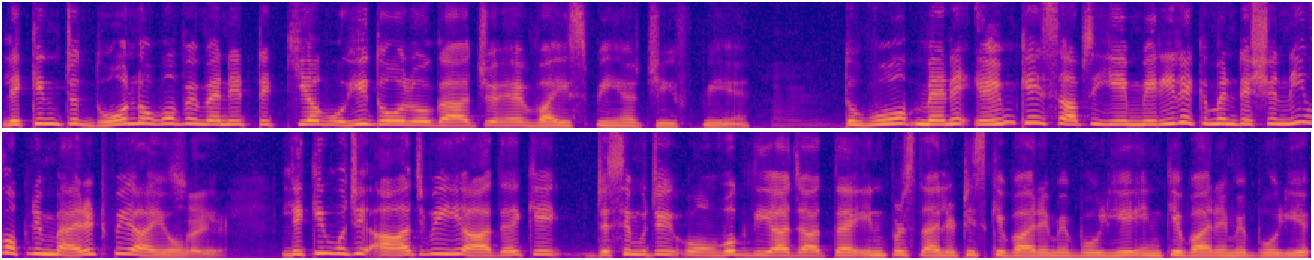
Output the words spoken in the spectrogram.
लेकिन जो दो लोगों पे मैंने टिक किया, वही दो लोग आज जो है वाइस भी हैं चीफ भी हैं। तो वो मैंने एम के हिसाब से ये मेरी रिकमेंडेशन नहीं, वो अपने मेरिट पे आए होंगे। लेकिन मुझे आज भी याद है कि जैसे मुझे होमवर्क दिया जाता है, इन पर्सनालिटीज़ के बारे में बोलिए, इनके बारे में बोलिए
